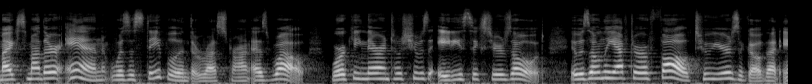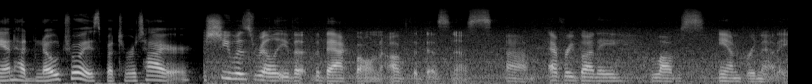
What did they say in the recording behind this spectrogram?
Mike's mother, Ann, was a staple in the restaurant as well, working there until she was 86 years old. It was only after a fall two years ago that Ann had no choice but to retire. She was really the, the backbone of the business. Um, everybody loves Ann Brunetti.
